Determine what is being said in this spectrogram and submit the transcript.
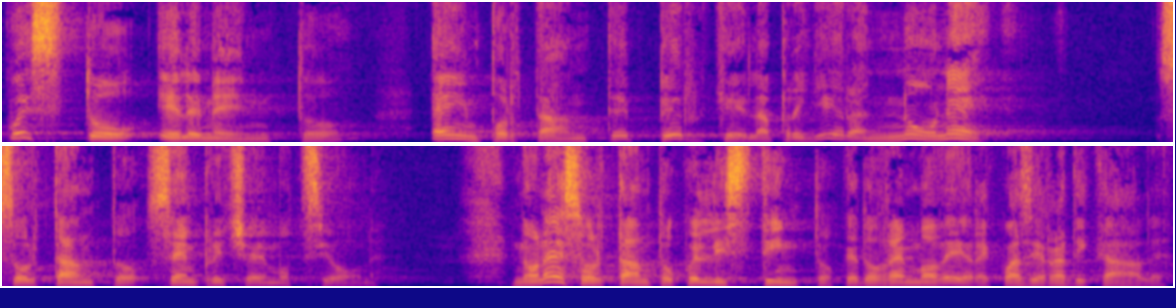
questo elemento è importante perché la preghiera non è soltanto semplice emozione, non è soltanto quell'istinto che dovremmo avere, quasi radicale.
